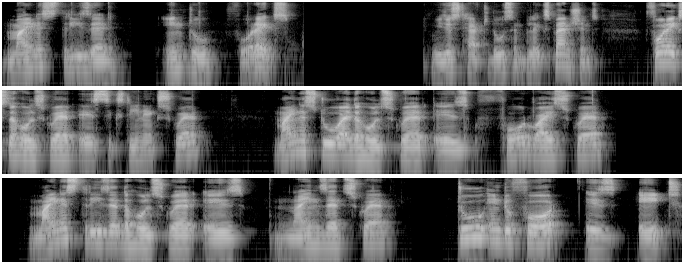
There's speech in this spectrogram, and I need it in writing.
minus 3z into 4x. We just have to do simple expansions. 4x the whole square is 16x square minus 2y the whole square is 4y square minus 3z the whole square is 9z square 2 into 4 is 8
